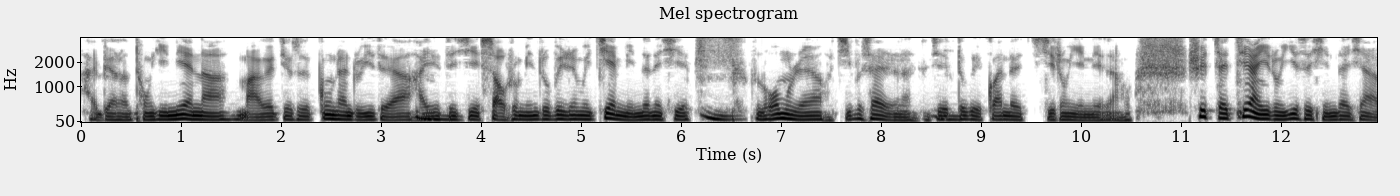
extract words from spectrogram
还比方说同性恋呐，马个就是共产主义者啊，还有这些少数民族被认为贱民的那些，嗯，罗姆人啊、吉普赛人啊，这些都给关在集中营里，然后，所以在这样一种意识形态下。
